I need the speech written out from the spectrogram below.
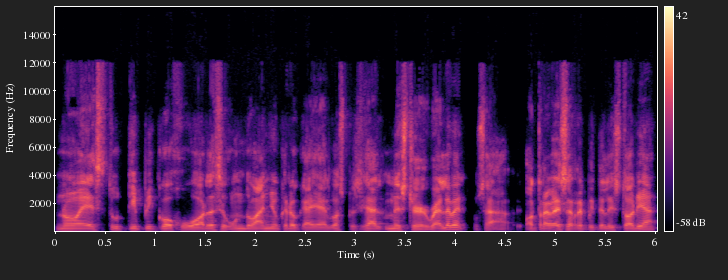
no es tu típico jugador de segundo año, creo que hay algo especial. Mr. Relevant, o sea, otra vez se repite la historia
